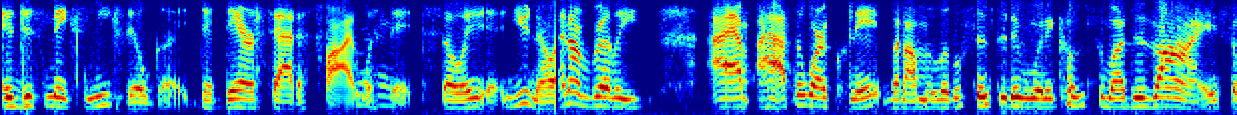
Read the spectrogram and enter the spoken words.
it just makes me feel good that they're satisfied right. with it. So you know, and I'm really, I I have to work on it, but I'm a little sensitive when it comes to my design. So,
